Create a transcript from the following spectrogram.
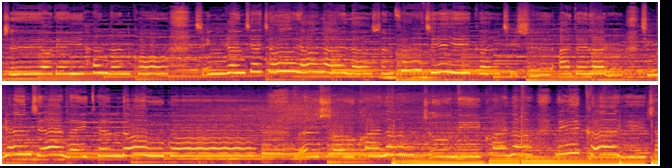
只有点遗憾难过。情人节就要来了，剩自己一个，其实爱对了人，情人节每天都过。快乐，你可以找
